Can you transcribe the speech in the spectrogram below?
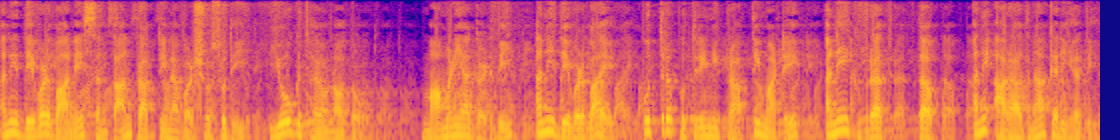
અને દેવળબાને સંતાન પ્રાપ્તિના વર્ષો સુધી યોગ થયો નહોતો. મામણિયા ગઢવી અને દેવળબાએ પુત્ર પુત્રીની પ્રાપ્તિ માટે અનેક વ્રત, તપ અને આરાધના કરી હતી.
